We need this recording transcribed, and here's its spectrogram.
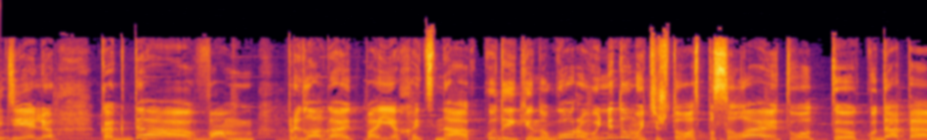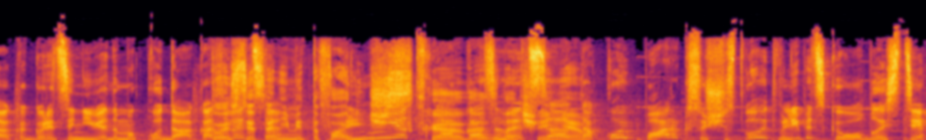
неделю. Когда вам предлагают поехать на Кудыкину гору, вы не думайте, что вас посылают вот э, куда-то, как говорится, неведомо куда. То есть это не Нет, метафорическое да, оказывается, значение? такой парк существует в Липецкой области.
